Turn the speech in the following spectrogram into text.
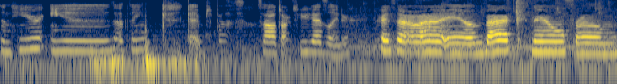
and here is, I think, Gabe's bus. So I'll talk to you guys later. Okay, so I am back now from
